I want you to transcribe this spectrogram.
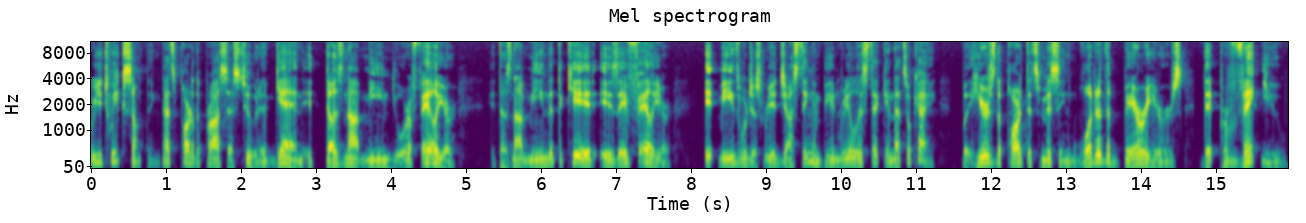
or you tweak something. That's part of the process too. And again, it does not mean you're a failure. It does not mean that the kid is a failure. It means we're just readjusting and being realistic, and that's okay. But here's the part that's missing what are the barriers that prevent you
